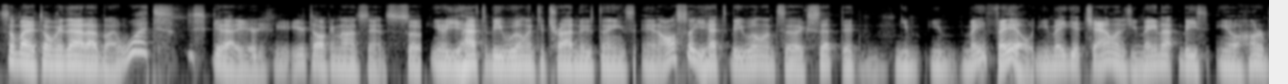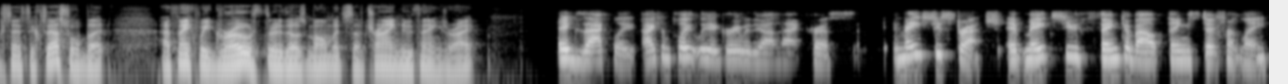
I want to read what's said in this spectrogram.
somebody told me that, I'd be like, "What? Just get out of here! You're talking nonsense." So, you know, you have to be willing to try new things, and also you have to be willing to accept that you you may fail, you may get challenged, you may not be, you know, 100% successful, but I think we grow through those moments of trying new things, right? Exactly. I completely agree with you on that, Chris it makes you stretch. It makes you think about things differently.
